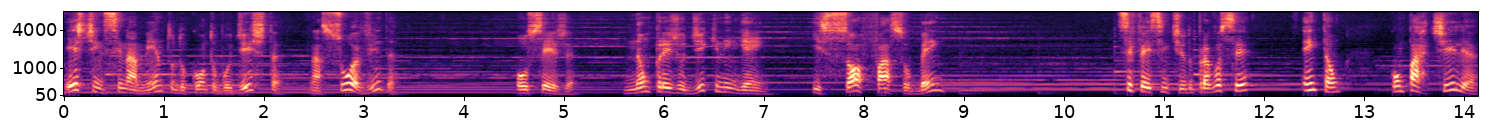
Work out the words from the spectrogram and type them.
este ensinamento do conto budista na sua vida? Ou seja, não prejudique ninguém e só faça o bem? Se fez sentido para você, então compartilha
